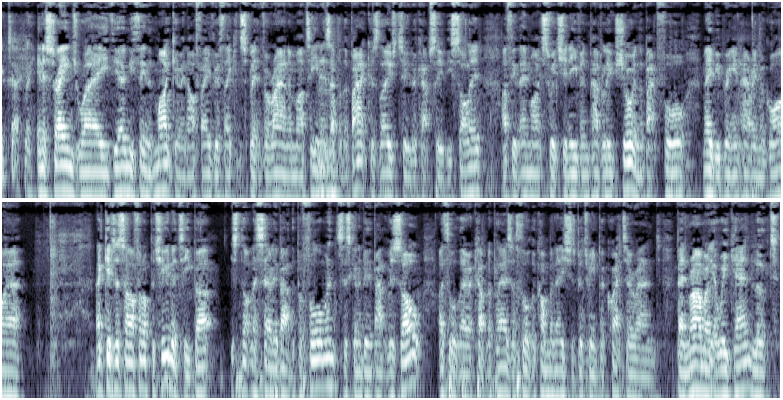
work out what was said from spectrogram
Exactly. In a strange way, the only thing that might go in our favour if they can split Varane and Martinez mm. up at the back, because those two look absolutely solid. I think they might switch in even Pavluke Shaw in the back four, maybe bring in Harry Maguire. That gives us half an opportunity, but it's not necessarily about the performance. It's going to be about the result. I thought there were a couple of players. I thought the combinations between Paqueta and Benrahma at Yeah. the weekend looked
